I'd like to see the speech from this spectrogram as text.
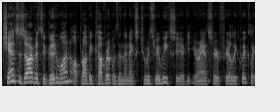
chances are, if it's a good one, I'll probably cover it within the next two or three weeks, so you'll get your answer fairly quickly.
